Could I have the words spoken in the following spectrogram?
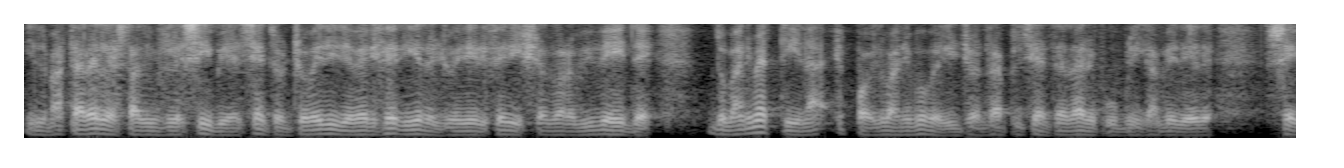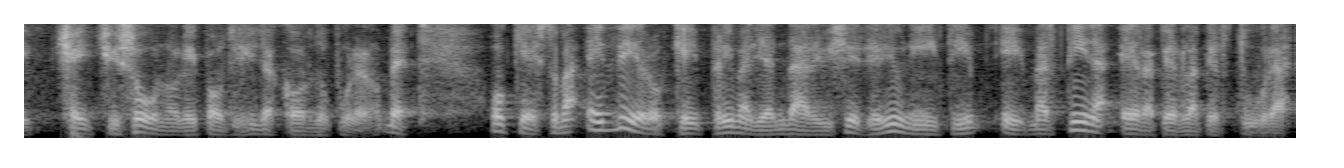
il Mattarella è stato inflessibile, nel senso giovedì deve riferire, giovedì riferisce, allora vi vede domani mattina e poi domani pomeriggio andrà il Presidente della Repubblica a vedere se ci sono le ipotesi d'accordo oppure no. Beh, ho chiesto, ma è vero che prima di andare vi siete riuniti e Martina era per l'apertura,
